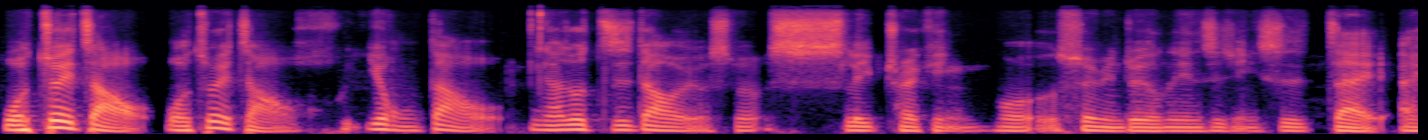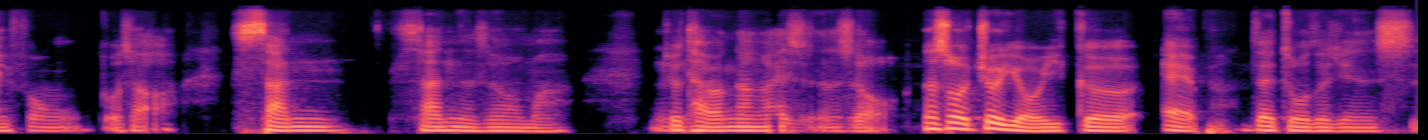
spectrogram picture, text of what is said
我最早我最早用到，应该说知道有什么 sleep tracking 或睡眠追踪这件事情，是在 iPhone 多少啊？三三的时候吗？就嗯台湾刚开始的时候，那时候就有一个 App 在做这件事，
